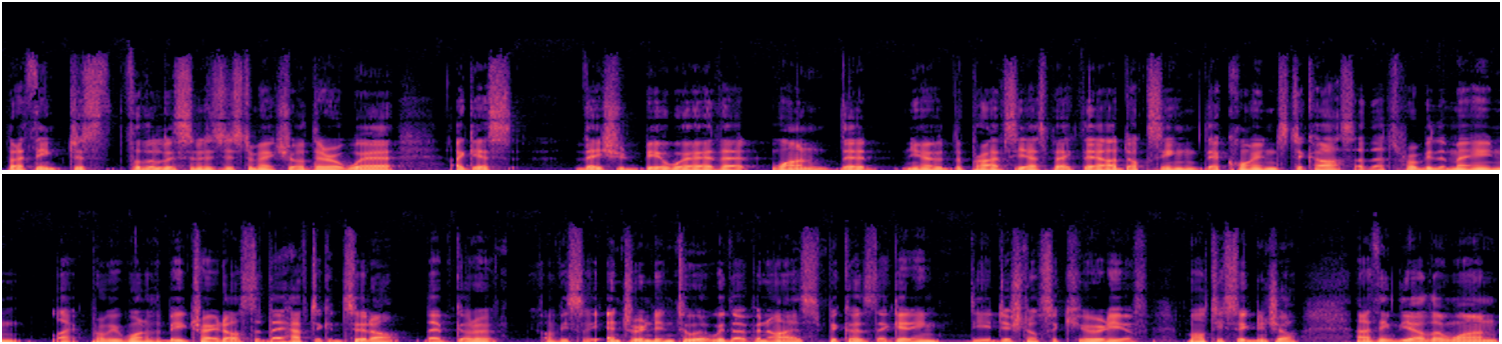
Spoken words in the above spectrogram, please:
But I think just for the listeners, just to make sure they're aware, I guess they should be aware that one, that you know the privacy aspect, they are doxing their coins to Casa. That's probably the main, like probably one of the big trade-offs that they have to consider. They've got to obviously entering into it with open eyes because they're getting the additional security of multi-signature. And I think the other one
